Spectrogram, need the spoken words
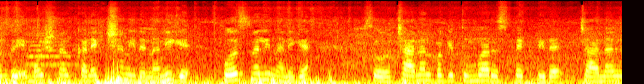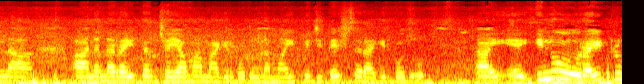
ಒಂದು ಎಮೋಷ್ನಲ್ ಕನೆಕ್ಷನ್ ಇದೆ ನನಗೆ ಪರ್ಸ್ನಲಿ ನನಗೆ. ಸೊ ಚಾನಲ್ ಬಗ್ಗೆ ತುಂಬ ರೆಸ್ಪೆಕ್ಟ್ ಇದೆ. ಚಾನಲ್ನ ನನ್ನ ರೈಟರ್ ಜಯಾ ಮ್ಯಾಮ್ ಆಗಿರ್ಬೋದು, ನಮ್ಮ ಐ ಪಿ ಜಿತೇಶ್ ಸರ್ ಆಗಿರ್ಬೋದು. ಇನ್ನೂ ರೈಟ್ರು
